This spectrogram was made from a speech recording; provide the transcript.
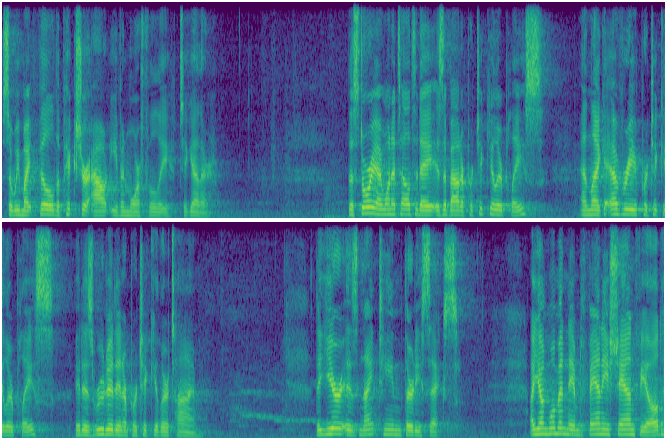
so we might fill the picture out even more fully together. The story I want to tell today is about a particular place, and like every particular place, it is rooted in a particular time. The year is 1936. A young woman named Fanny Shanfield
